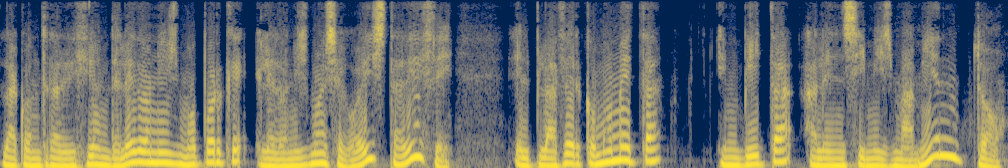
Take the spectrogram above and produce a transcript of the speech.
la contradicción del hedonismo, porque el hedonismo es egoísta, dice, el placer como meta invita al ensimismamiento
